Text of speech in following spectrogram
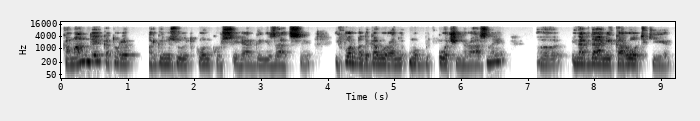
команды, которая организует конкурс или организации. И форма договора они могут быть очень разные. А, иногда они короткие,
